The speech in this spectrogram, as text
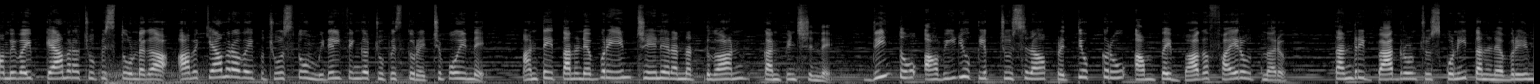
ఆమె వైపు కెమెరా చూపిస్తూ ఉండగా ఆమె కెమెరా వైపు చూస్తూ మిడిల్ ఫింగర్ చూపిస్తూ రెచ్చిపోయింది. అంటే తననెవ్వరు ఏం చేయలేరన్నట్టుగా కనిపించింది. దీంతో ఆ వీడియో క్లిప్ చూసిన ప్రతి ఒక్కరూ ఆమెపై బాగా ఫైర్ అవుతున్నారు. తండ్రి బ్యాక్గ్రౌండ్ చూసుకొని తననెవ్వరు ఏం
